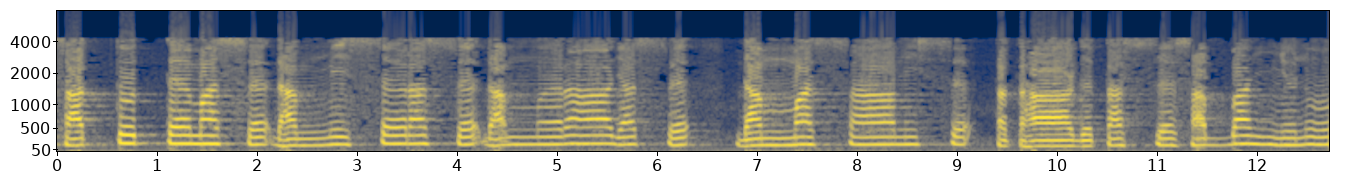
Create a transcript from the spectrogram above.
සත්තුත් උත්තමස්ස ධම්මිස්ස රස්ස ධම්ම රාජස්ස ධම්මස්සාමිස්ස තථාගතස්ස සබ්බඤුනෝ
